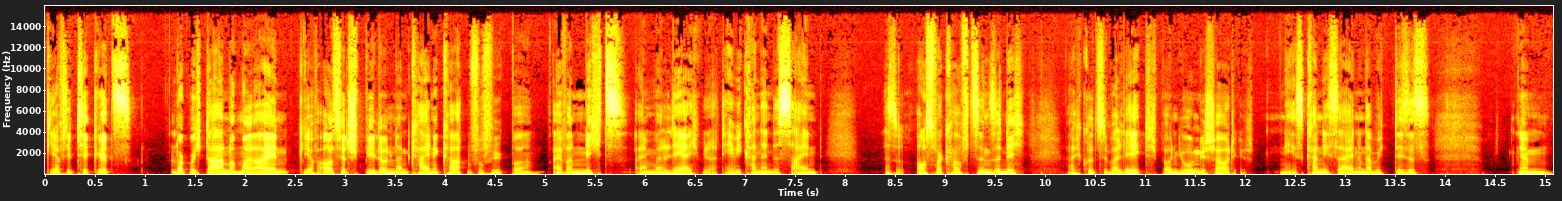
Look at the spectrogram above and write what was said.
gehe auf die Tickets, logge mich da nochmal ein, gehe auf Auswärtsspiele und dann keine Karten verfügbar. Einfach nichts, einmal leer. Ich gedacht, hey, wie kann denn das sein? Also ausverkauft sind sie nicht. Habe ich kurz überlegt, ich bei Union geschaut, nee, es kann nicht sein. Dann habe ich dieses, ähm,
